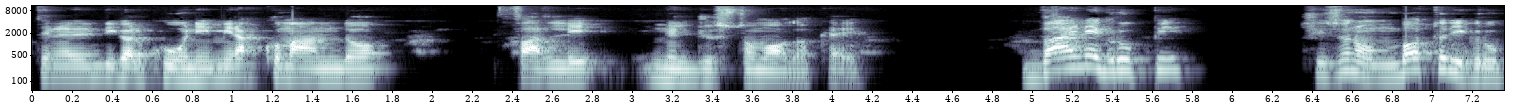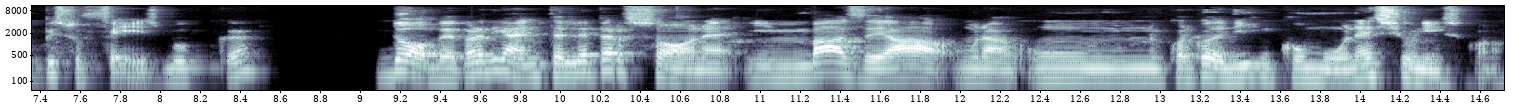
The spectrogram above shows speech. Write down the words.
te ne dico alcuni, mi raccomando, farli nel giusto modo, ok? Vai nei gruppi, ci sono un botto di gruppi su Facebook dove praticamente le persone in base a una, un, qualcosa di in comune si uniscono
